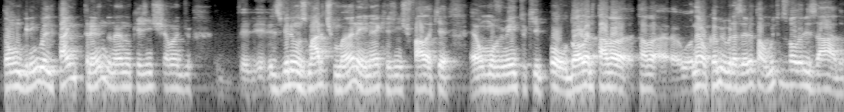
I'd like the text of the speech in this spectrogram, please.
Então o gringo ele tá entrando, né, no que a gente chama de eles viram smart money, né, que a gente fala que é um movimento que, pô, o dólar tava, tava né, o câmbio brasileiro estava muito desvalorizado,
